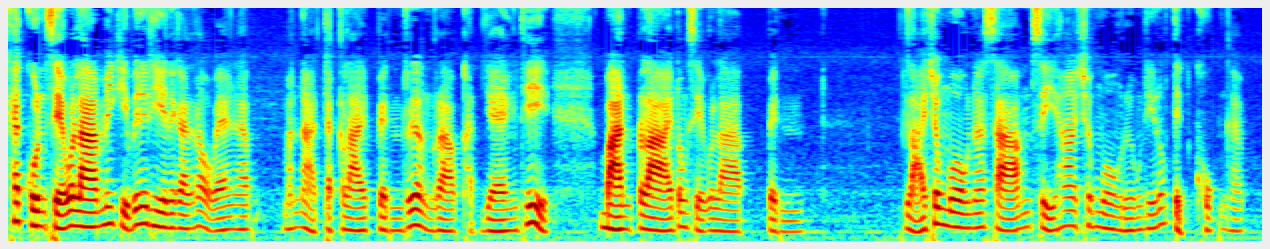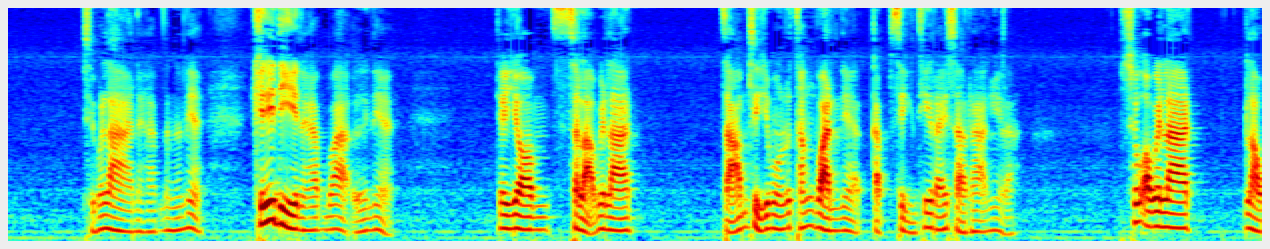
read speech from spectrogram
แค่คุณเสียเวลาไม่กี่วินาทีในการทะเลาะเบาะแวงครับ มันอาจจะกลายเป็นเรื่องราวขัดแย้งที่บานปลายต้องเสียเวลาเป็นหลายชั่วโมงนะสามสี่ห้าชั่วโมง หรือบางทีต้องติดคุกครับ เสียเวลานะครับ ดังนั้นเนี่ยคิดให้ดีนะครับว่าเออเนี่ย จะยอมสละเวลาสามสี่ชั่วโมงหรือทั้งวันเนี่ยกับสิ่งที่ไร้สาระนี่แหรอ ช่วยเอาเวลาเหล่า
